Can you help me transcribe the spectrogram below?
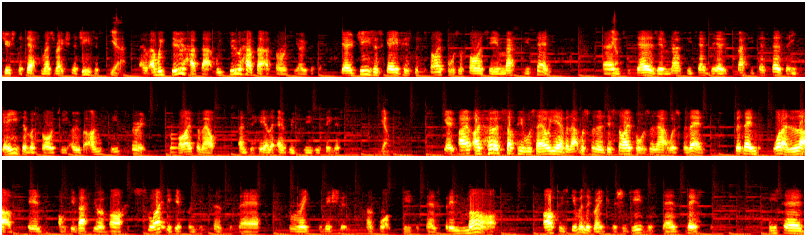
due to the death and resurrection of Jesus. Yeah. And we do have that. We do have that authority over him. You know, Jesus gave his disciples authority in Matthew 10. And yep. he says in Matthew 10, Matthew 10 says that he gave them authority over unclean spirits, to drive them out, and to heal every disease and sickness. Yeah. You know, I, I've heard some people say, oh, yeah, but that was for the disciples and that was for them. But then what I love is obviously Matthew and Mark are slightly different in terms of their Great Commission of what Jesus says. But in Mark, after he's given the Great Commission, Jesus says this. He says,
